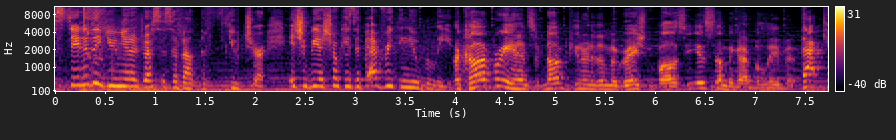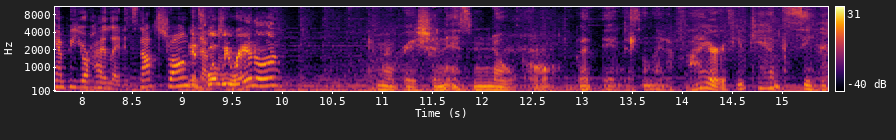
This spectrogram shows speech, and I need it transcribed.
State of the Union address is about the future. It should be a showcase of everything you believe. A comprehensive, non punitive immigration policy is something I believe in. That can't be your highlight. It's not strong It's enough. It's what we ran on. Immigration is noble, but it doesn't light a fire if you can't see it.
